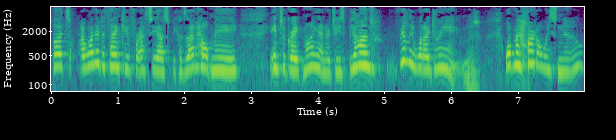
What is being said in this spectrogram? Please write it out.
but I wanted to thank you for SES because that helped me integrate my energies beyond really what I dreamed, hmm. what my heart always knew,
